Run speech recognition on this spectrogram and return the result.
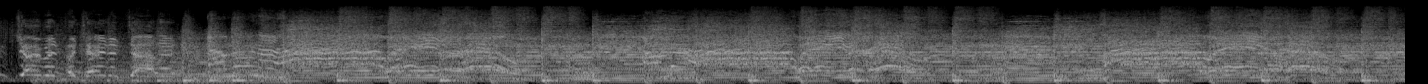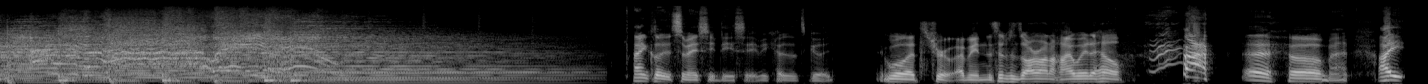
German potato salad. I'm on a highway to hell. On the highway to hell. Highway to hell. On the highway to hell. I included some AC/DC because it's good. Well, that's true. I mean, The Simpsons are on a highway to hell. Eh, oh man, I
